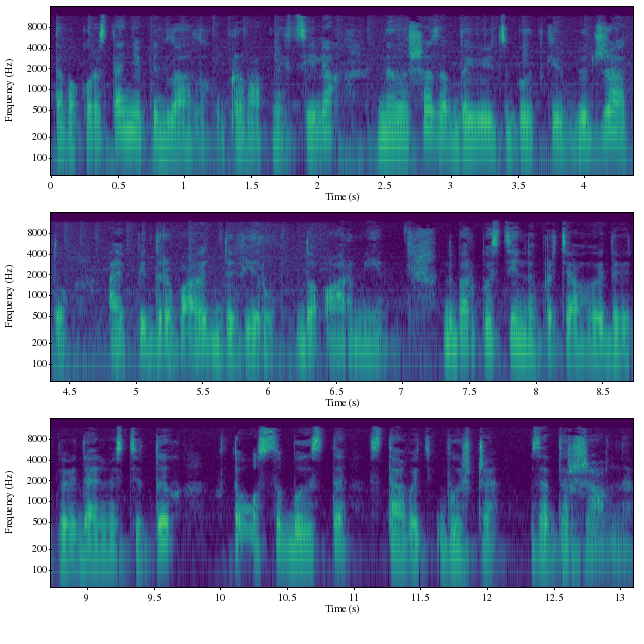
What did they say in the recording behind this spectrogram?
та використання підлеглих у приватних цілях не лише завдають збитків бюджету, а й підривають довіру до армії. ДБР постійно притягує до відповідальності тих, хто особисте ставить вище за державне.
